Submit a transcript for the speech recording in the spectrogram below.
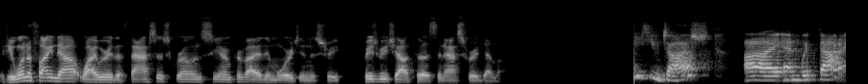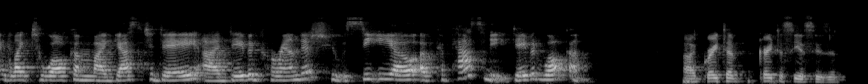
If you want to find out why we're the fastest growing CRM provider in the mortgage industry, please reach out to us and ask for a demo. Thank you, Josh. Uh, and with that, I'd like to welcome my guest today, uh, David Karandish, who is CEO of Capacity. David, welcome. Uh, great to great to see you, Susan.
